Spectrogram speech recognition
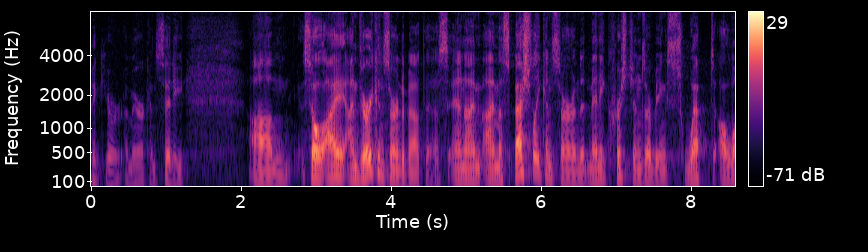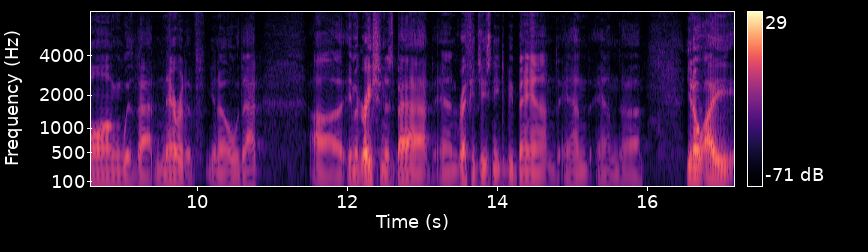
pick your American city. Um, so I, am very concerned about this, and I'm, I'm, especially concerned that many Christians are being swept along with that narrative, you know, that uh, immigration is bad and refugees need to be banned. And, and uh, you know, I,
